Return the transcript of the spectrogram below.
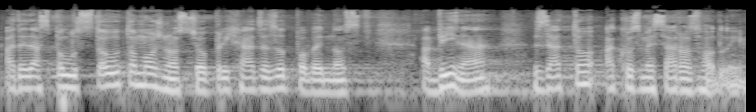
a teda spolu s touto možnosťou prichádza zodpovednosť a vina za to, ako sme sa rozhodli.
